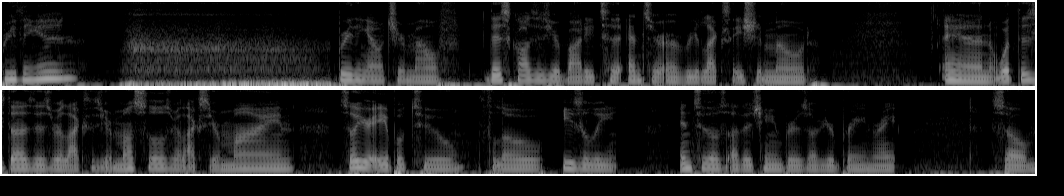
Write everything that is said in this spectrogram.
Breathing in, breathing out your mouth this causes your body to enter a relaxation mode. And what this does is relaxes your muscles, relaxes your mind, so you're able to flow easily into those other chambers of your brain, right? So,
